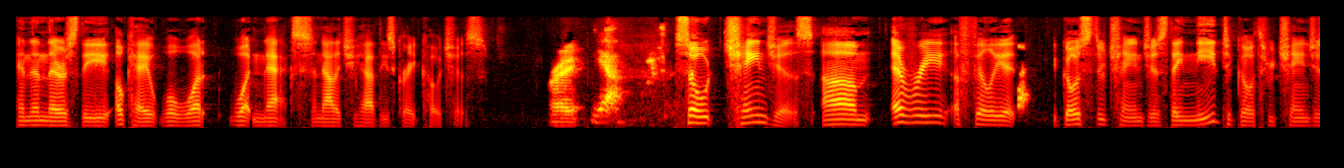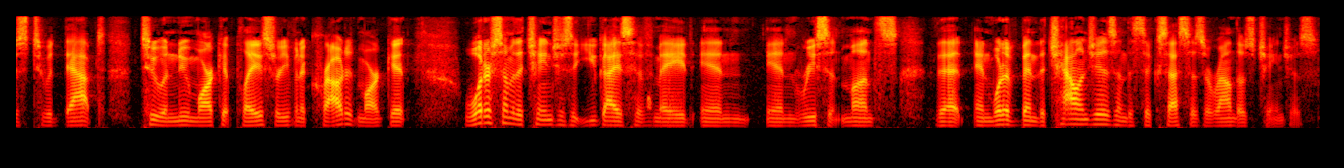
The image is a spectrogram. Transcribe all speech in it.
and then there's the okay well what what next and now that you have these great coaches Right. Yeah. so changes. Um, every affiliate goes through changes. They need to go through changes to adapt to a new marketplace or even a crowded market. What are some of the changes that you guys have made in in recent months that and what have been the challenges and the successes around those changes?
